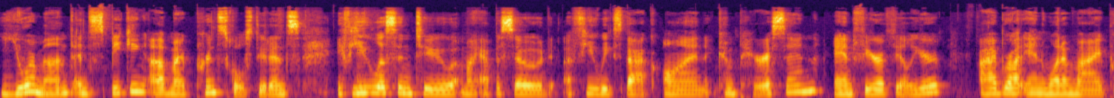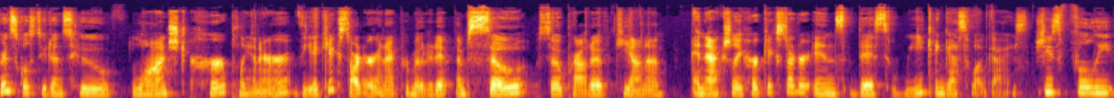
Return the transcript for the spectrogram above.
your month. And speaking of my print school students, if you listened to my episode a few weeks back on comparison and fear of failure, I brought in one of my print school students who launched her planner via Kickstarter and I promoted it. I'm so, so proud of Kiana. And actually, her Kickstarter ends this week. And guess what, guys? She's fully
